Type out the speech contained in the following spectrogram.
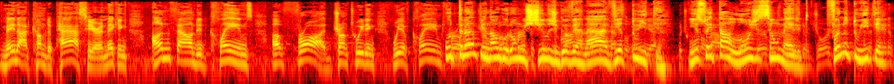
may not come to pass here and making unfounded claims of fraud. Trump tweeting, "We have claimed O Trump inaugurou um estilo de governar via Twitter. Isso aí está longe de ser um mérito. Foi no Twitter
